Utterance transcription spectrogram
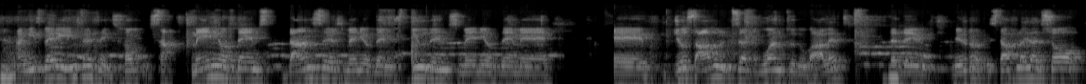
and it's very interesting. So, so, many of them dancers, many of them students, many of them uh, uh, just adults that want to do ballet, that they you know stuff like that. So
